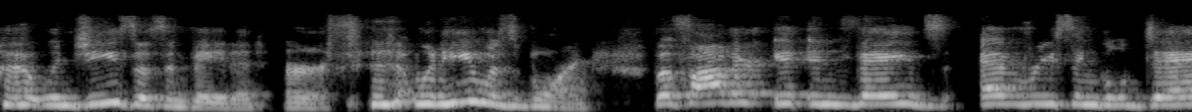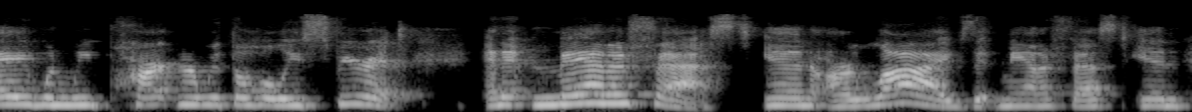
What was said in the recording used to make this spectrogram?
when Jesus invaded earth, when he was born. But Father, it invades every single day when we partner with the Holy Spirit and it manifests in our lives. It manifests in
